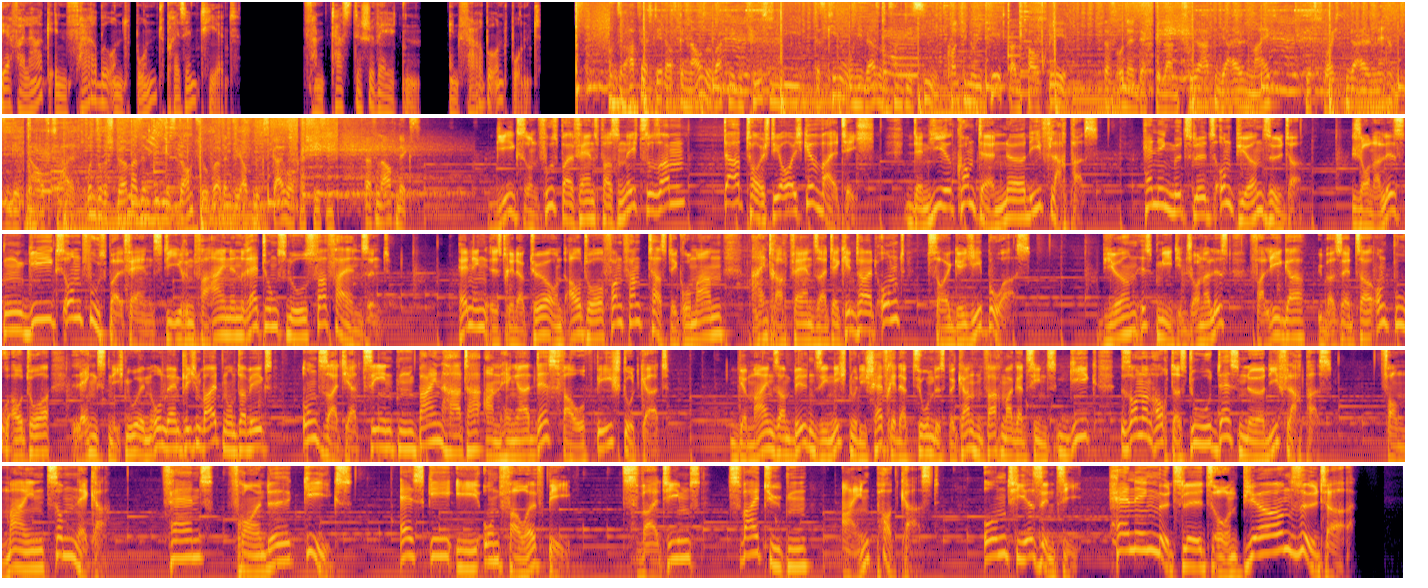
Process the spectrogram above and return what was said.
Der Verlag in Farbe und Bunt präsentiert Fantastische Welten in Farbe und Bunt. Unsere Abwehr steht auf genauso wackeligen Füßen wie das Kino-Universum von DC. Kontinuität beim VfB, das unentdeckte Land. Früher hatten wir Iron Mike, jetzt bräuchten wir Iron Man, um diesen Gegner aufzuhalten. Unsere Stürmer sind wie die Stormtrooper, wenn sie auf Luke Skywalker schießen. Treffen auch nix. Geeks und Fußballfans passen nicht zusammen? Da täuscht ihr euch gewaltig. Denn hier kommt der Nerdy Flachpass. Henning Mützlitz und Björn Sülter. Journalisten, Geeks und Fußballfans, die ihren Vereinen rettungslos verfallen sind. Henning ist Redakteur und Autor von Fantastikromanen, Eintracht-Fan seit der Kindheit und Zeuge Jeboas. Björn ist Medienjournalist, Verleger, Übersetzer und Buchautor, längst nicht nur in unendlichen Weiten unterwegs und seit Jahrzehnten beinharter Anhänger des VfB Stuttgart. Gemeinsam bilden sie nicht nur die Chefredaktion des bekannten Fachmagazins Geek, sondern auch das Duo des Nerdy Flachpass. Vom Main zum Neckar. Fans, Freunde, Geeks. SGE und VfB. Zwei Teams, zwei Typen, ein Podcast. Und hier sind sie. Henning Mützlitz und Björn Sülter.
